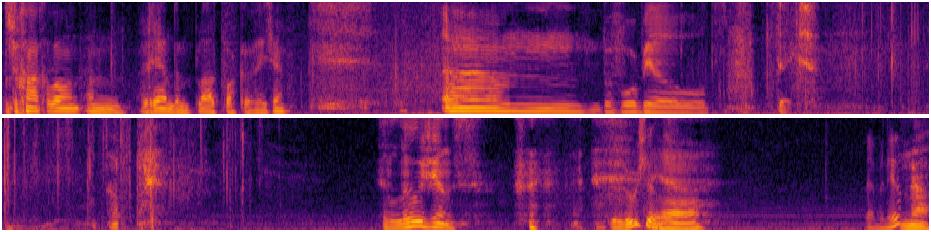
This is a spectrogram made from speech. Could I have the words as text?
Dus we gaan gewoon een random plaat pakken, weet je. Ehm, bijvoorbeeld deze. Oh. Illusions. Illusions. Ja. Ben benieuwd. Nou,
